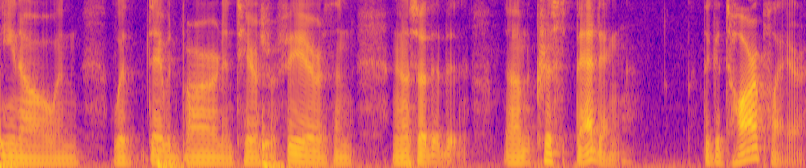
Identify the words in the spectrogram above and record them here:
Eno and with David Byrne and Tears for Fears and you know so the, the, um, Chris Spedding, the guitar player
